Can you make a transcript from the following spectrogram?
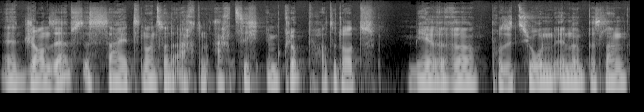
Äh, John selbst ist seit 1988 im Club, hatte dort mehrere Positionen inne bislang.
